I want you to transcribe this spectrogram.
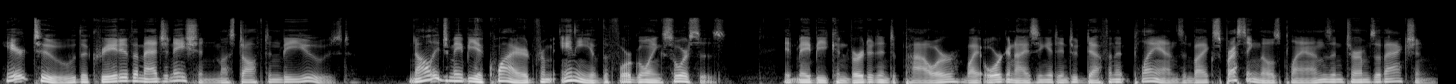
Here, too, the creative imagination must often be used. Knowledge may be acquired from any of the foregoing sources. It may be converted into power by organizing it into definite plans and by expressing those plans in terms of action.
